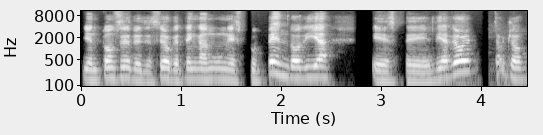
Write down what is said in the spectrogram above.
y entonces les deseo que tengan un estupendo día este, el día de hoy. Chau, chau.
